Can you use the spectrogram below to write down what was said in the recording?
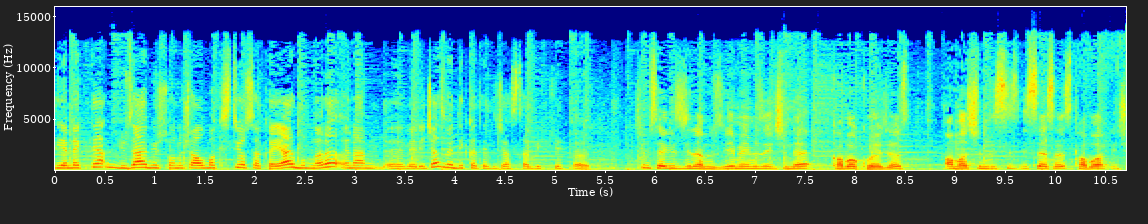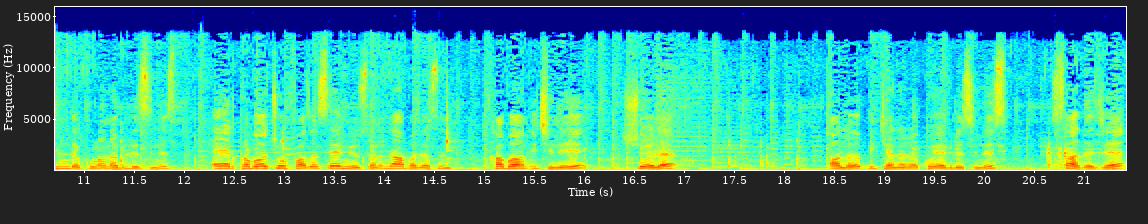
yemekten güzel bir sonuç almak istiyorsak eğer bunlara önem e, vereceğiz ve dikkat edeceğiz tabii ki. Evet. Şimdi sevgili izleyicilerimiz yemeğimizi içine kabak koyacağız. Ama şimdi siz isterseniz kabağın içini de kullanabilirsiniz. Eğer kabağı çok fazla sevmiyorsanız ne yapacaksınız? Kabağın içini şöyle alıp bir kenara koyabilirsiniz. Sadece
